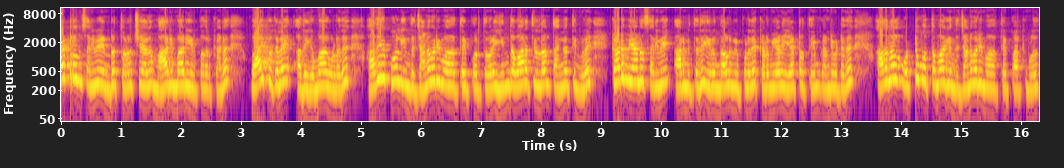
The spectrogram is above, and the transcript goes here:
ஏற்றம் சரிவு என்று தொடர்ச்சியாக மாறி மாறி இருப்பதற்கான வாய்ப்புகளே அதிகமாக உள்ளது. அதே போல் இந்த ஜனவரி மாதத்தை பொறுத்தவரை இந்த வாரத்தில் தான் தங்கத்தின் விலை கடுமையான சரிவை ஆரம்பித்தது. இருந்தாலும் இப்பொழுதே கடுமையான ஏற்றத்தையும் கண்டுவிட்டது. அதனால் ஒட்டுமொத்தமாக இந்த ஜனவரி மாதத்தை பார்க்கும்பொழுது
